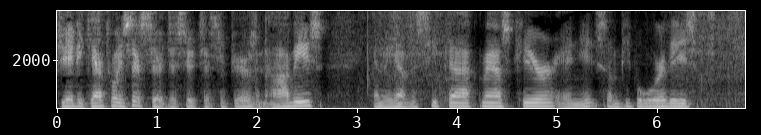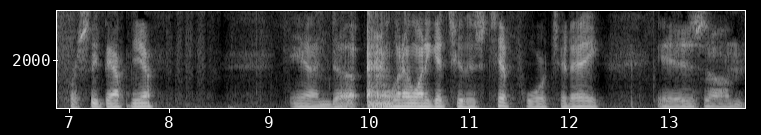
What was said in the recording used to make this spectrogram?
JD Cap 26 here, just just appears in hobbies. And we have the CPAP mask here, and some people wear these for sleep apnea. And uh, what I want to get to this tip for today is um,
